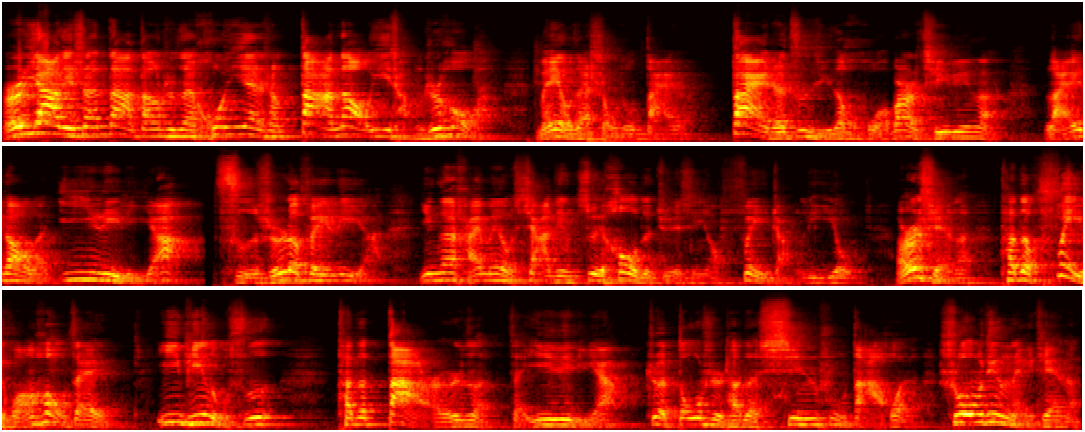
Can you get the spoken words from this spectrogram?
而亚历山大当时在婚宴上大闹一场之后啊，没有在首都待着。带着自己的伙伴骑兵啊，来到了伊利里亚。此时的菲利啊，应该还没有下定最后的决心要废长立幼。而且呢，他的废皇后在伊皮鲁斯，他的大儿子在伊利里亚，这都是他的心腹大患。说不定哪天呢，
